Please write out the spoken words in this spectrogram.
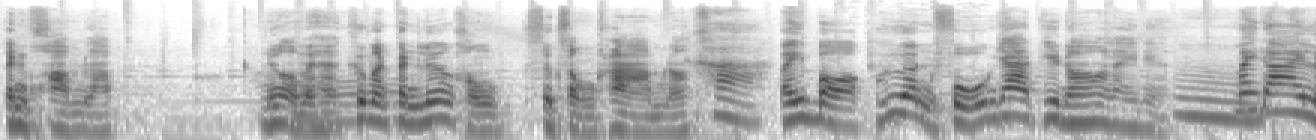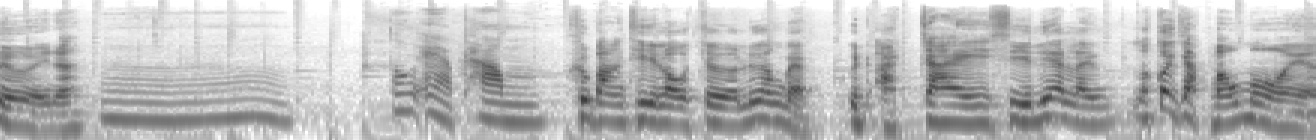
เป็นความลับนึกออกไหมฮะ คือมันเป็นเรื่องของศึกสงครามเนาะค่ะไปบอกเพื่อนฝูงญาติพี่น้องอะไรเนี่ยอืมไม่ได้เลยนะอืมต้องแอบทคือบางทีเราเจอเรื่องแบบอึดอัดใจซีเรียสอะไร แล้วก็อยากเมาส์มอยำอะ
